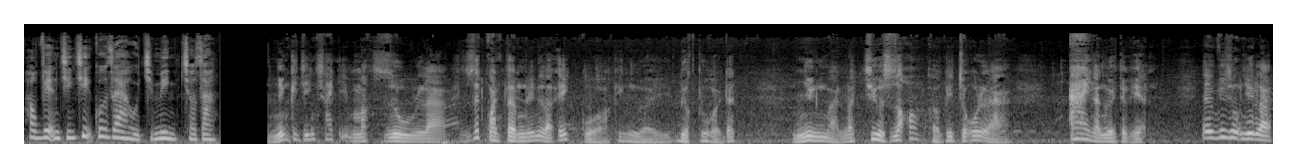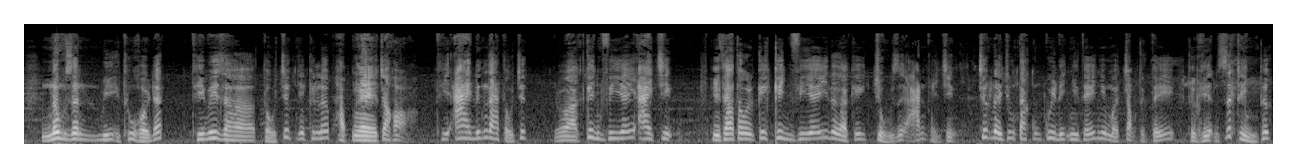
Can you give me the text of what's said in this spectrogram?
Học viện Chính trị Quốc gia Hồ Chí Minh cho rằng những cái chính sách mặc dù là rất quan tâm đến lợi ích của cái người được thu hồi đất nhưng mà nó chưa rõ ở cái chỗ là ai là người thực hiện? Ví dụ như là nông dân bị thu hồi đất thì bây giờ tổ chức những cái lớp học nghề cho họ thì ai đứng ra tổ chức? Và kinh phí ấy ai chịu? Thì theo tôi cái kinh phí ấy là cái chủ dự án phải chịu. Trước đây chúng ta cũng quy định như thế nhưng mà trong thực tế thực hiện rất hình thức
